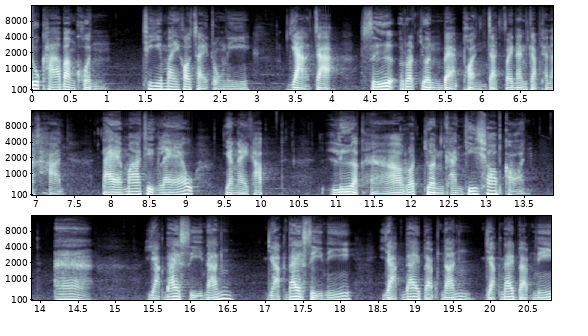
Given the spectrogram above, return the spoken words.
ลูกค้าบางคนที่ไม่เข้าใจตรงนี้ อยากจะซื้อรถยนต์แบบผ่อนจัดไฟนนซ์กับธนาคาร แต่มาถึงแล้ว ยังไงครับ เลือกหารถยนต์คันที่ชอบก่อน อ่า อยากได้สีนั้น อยากได้สีนี้ อยากได้แบบนั้น อยากได้แบบนี้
